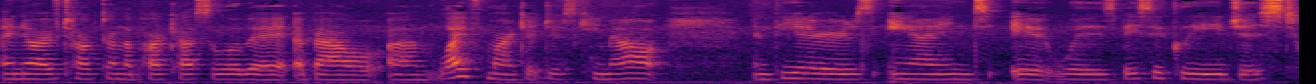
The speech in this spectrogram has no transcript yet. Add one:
I know I've talked on the podcast a little bit about um, Lifemark. It just came out in theaters, and it was basically just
